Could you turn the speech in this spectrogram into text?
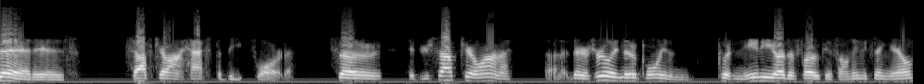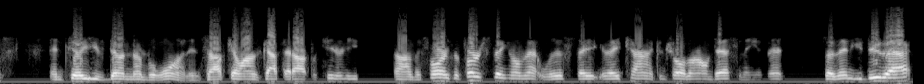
said is South Carolina has to beat Florida. So if you're South Carolina, uh, there's really no point in putting any other focus on anything else until you've done number one. And South Carolina's got that opportunity. Um, as far as the first thing on that list, they they kind of control their own destiny, and then so then you do that,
